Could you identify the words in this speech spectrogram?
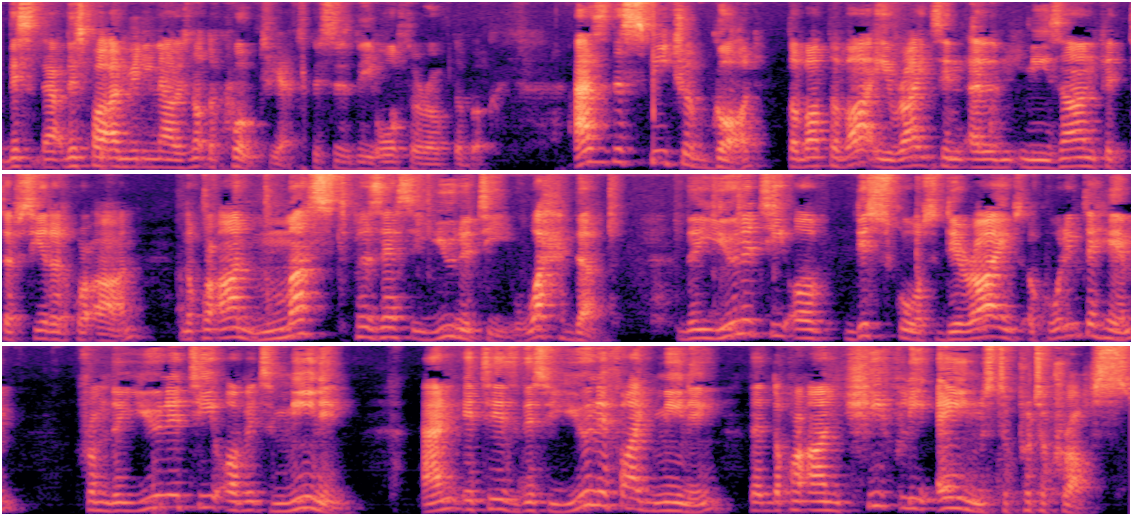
This, now, this part I'm reading now is not the quote yet. This is the author of the book. As the speech of God, Tabatabai writes in Al-Mizan fi Tafsir al-Quran, the Quran must possess unity, wahda. The unity of discourse derives, according to him, from the unity of its meaning. And it is this unified meaning that the Quran chiefly aims to put across.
